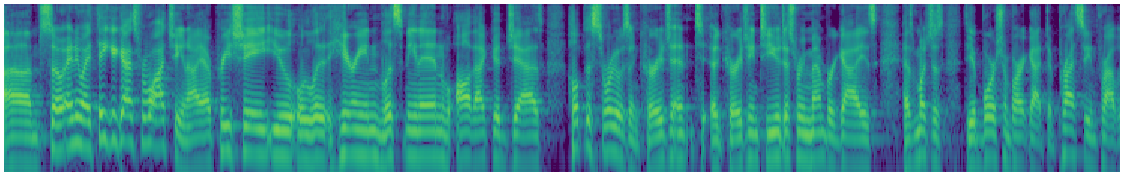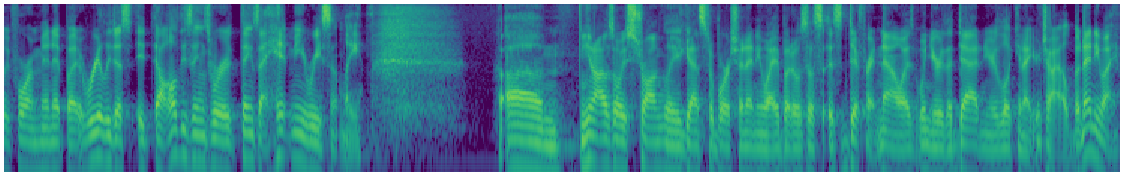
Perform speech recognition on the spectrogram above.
Um, so, anyway, thank you guys for watching. I appreciate you hearing, listening in, all that good jazz. Hope this story was encouraging to, encouraging to you. Just remember, guys, as much as the abortion part got depressing probably for a minute, but it really just, it, all these things were things that hit me recently. Um, you know, I was always strongly against abortion anyway, but it was it's different now as when you're the dad and you're looking at your child. But anyway,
